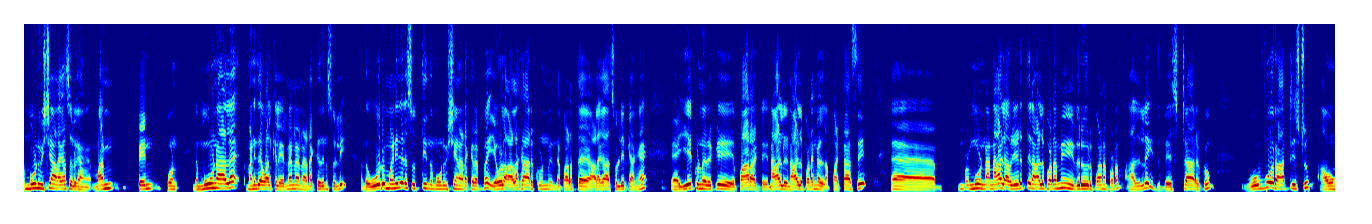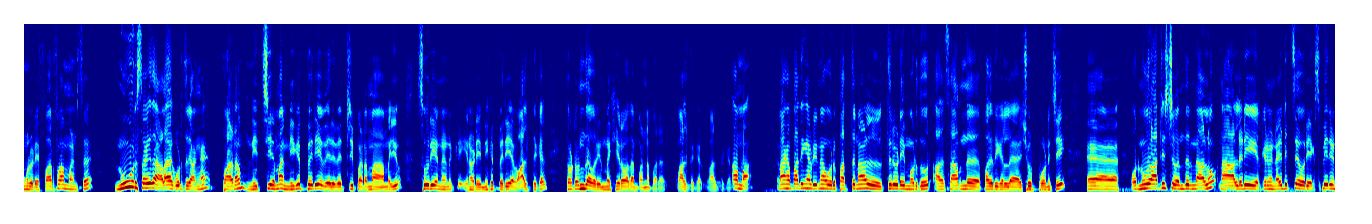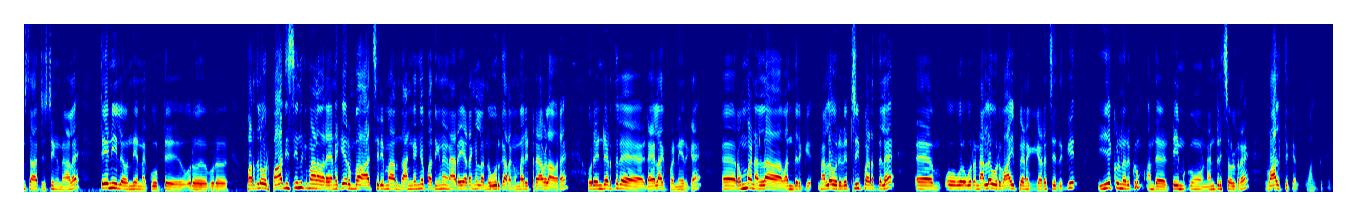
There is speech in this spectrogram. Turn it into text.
மூணு விஷயம் அழகாக சொல்லுவாங்க மண் பெண் பொன். இந்த மூணால் மனித வாழ்க்கையில் என்னென்ன நடக்குதுன்னு சொல்லி அந்த ஒரு மனிதரை சுற்றி இந்த மூணு விஷயம் நடக்கிறப்ப எவ்வளோ அழகாக இருக்கும்னு இந்த படத்தை அழகாக சொல்லியிருக்காங்க. இயக்குனருக்கு பாராட்டு. நாலு நாலு படங்கள் பட்டாசு மூணு நாலு அவர் எடுத்த நாலு படமே விறுவிறுப்பான படம். அதில் இது பெஸ்ட்டாக இருக்கும். ஒவ்வொரு ஆர்டிஸ்ட்டும் அவங்களுடைய பர்ஃபார்மன்ஸை நூறு சதவீதம் அழகாக கொடுத்துருக்காங்க. படம் நிச்சயமாக மிகப்பெரிய வெ வெற்றி படமாக அமையும். சூரியனனுக்கு என்னுடைய மிகப்பெரிய வாழ்த்துக்கள். தொடர்ந்து அவர் இனிமே ஹீரோவாக தான் பண்ண போகிறார் வாழ்த்துக்கள் வாழ்த்துக்கள். ஆமாம் நாங்கள் பார்த்தீங்க அப்படின்னா ஒரு பத்து நாள் திருவிடை மருதூர் அதை சார்ந்த பகுதிகளில் ஷூட் போணுச்சு. ஒரு நூறு ஆர்டிஸ்ட் வந்திருந்தாலும் நான் ஆல்ரெடி ஏற்கனவே நடித்த ஒரு எக்ஸ்பீரியன்ஸ் ஆர்டிஸ்ட்டுங்கிறனால தேனியில் வந்து என்னை கூப்பிட்டு ஒரு ஒரு படத்தில் ஒரு பாதி சீனுக்கு மேலே வர எனக்கே ரொம்ப ஆச்சரியமாக இருந்தது. அங்கங்கே பார்த்தீங்கன்னா நிறைய இடங்கள் அந்த ஊருக்காரங்க மாதிரி ட்ராவல் ஆகிறேன் ஒரு ரெண்டு இடத்துல டயலாக் பண்ணியிருக்கேன். ரொம்ப நல்லா வந்திருக்கு. நல்ல ஒரு வெற்றி படத்தில் ஒரு நல்ல ஒரு வாய்ப்பு எனக்கு கிடைச்சதுக்கு இயக்குனருக்கும் அந்த டீமுக்கும் நன்றி சொல்கிறேன் வாழ்த்துக்கள் வாழ்த்துக்கள்.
